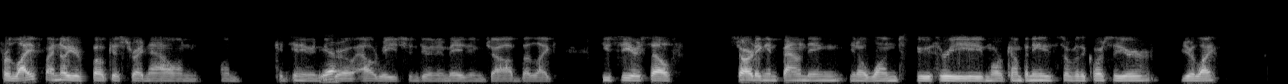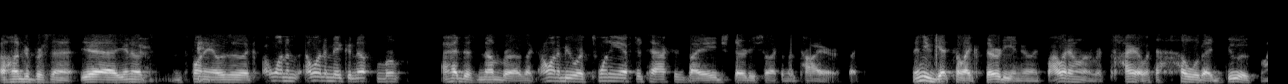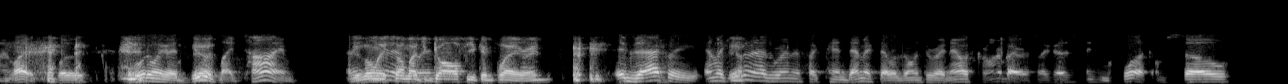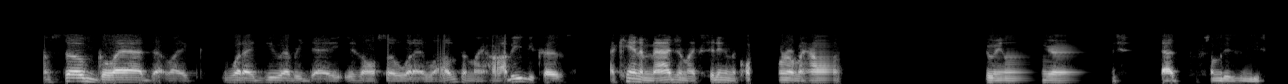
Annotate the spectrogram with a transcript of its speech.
for life i know you're focused right now on on continuing to Yeah. grow outreach and doing an amazing job but like do you see yourself starting and founding you know one two three more companies over the course of your your life A hundred percent. Yeah, you know, it's, it's funny. I was like, I want to, I want to make enough. More, I had this number. I was like, I want to be worth twenty after taxes by age thirty, so I can retire. It's like, then you get to like thirty, and you're like, why would I want to retire? What the hell would I do with my life? What, what am I going to do Yeah. with my time? I There's mean, only so much golf you can play, right? Exactly. And like Yeah. even as we're in this like pandemic that we're going through right now with coronavirus, like I was thinking before, like I'm so I'm so glad that like what I do every day is also what I love and my hobby because I can't imagine like sitting in the corner of my house doing that somebody's gonna be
